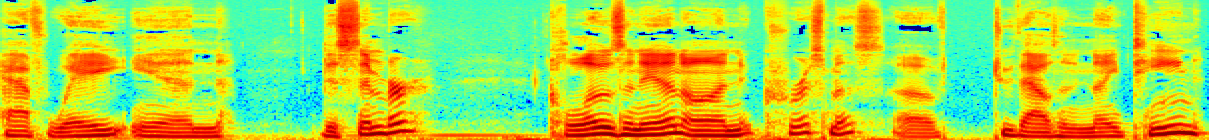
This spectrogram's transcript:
halfway in December, closing in on Christmas of 2019.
